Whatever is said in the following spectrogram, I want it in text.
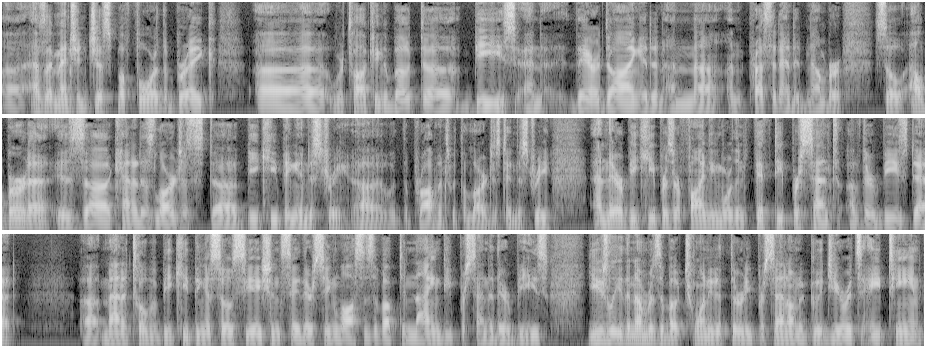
Uh, as I mentioned just before the break, uh, we're talking about uh, bees, and they are dying at an un, uh, unprecedented number. So, Alberta is uh, Canada's largest uh, beekeeping industry, the province with the largest industry, and their beekeepers are finding more than 50% of their bees dead. Uh, Manitoba Beekeeping Association say they're seeing losses of up to 90% of their bees. Usually the number is about 20 to 30%. On a good year, it's 18.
